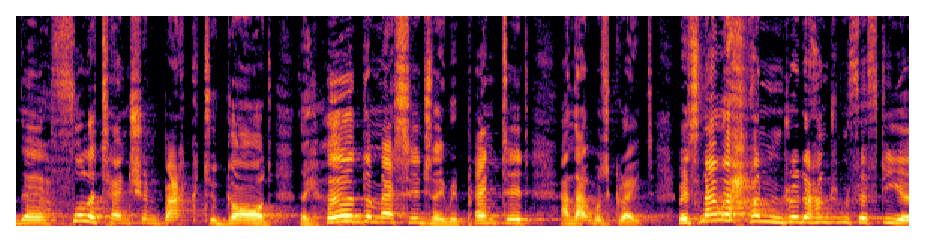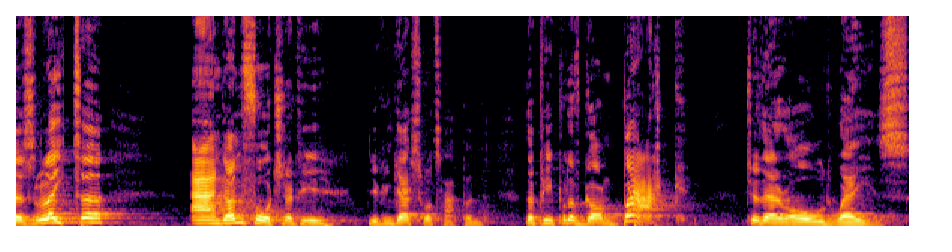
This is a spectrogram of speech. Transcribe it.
their full attention back to God. They heard the message, they repented, and that was great. But it's now 100, 150 years later, and unfortunately, you can guess what's happened. The people have gone back to their old ways.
